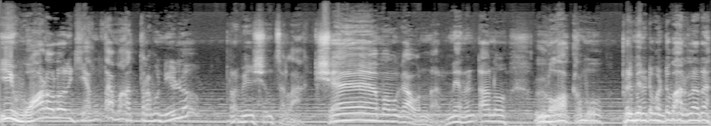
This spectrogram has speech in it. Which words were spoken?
ఈ ఓడలోనికి ఎంత మాత్రము నీళ్ళు ప్రవేశించలా. క్షేమముగా ఉన్నారు. నేనంటాను లోకము ప్రేమైనటువంటి వారులరా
